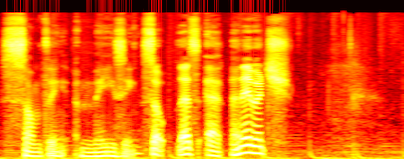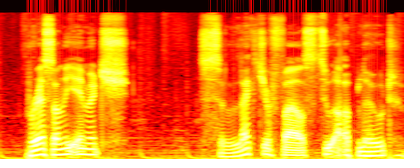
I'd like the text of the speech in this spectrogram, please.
something amazing. So let's add an image, press on the image, select your files to upload,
